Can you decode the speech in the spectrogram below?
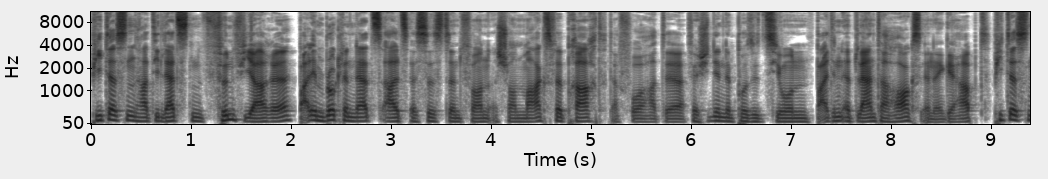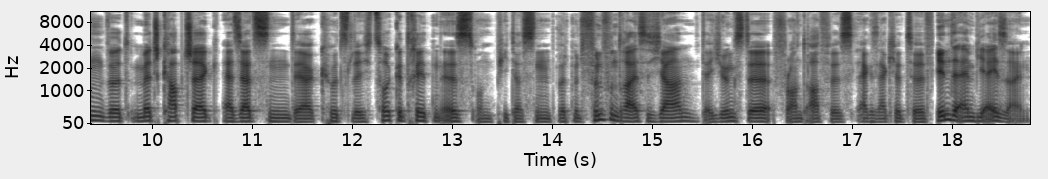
Peterson hat die letzten fünf Jahre bei den Brooklyn Nets als Assistant von Sean Marks verbracht. Davor hat er verschiedene verschiedene Positionen bei den Atlanta Hawks inne gehabt. Peterson wird Mitch Kupchak ersetzen, der kürzlich zurückgetreten ist und Peterson wird mit 35 Jahren der jüngste Front Office Executive in der NBA sein.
